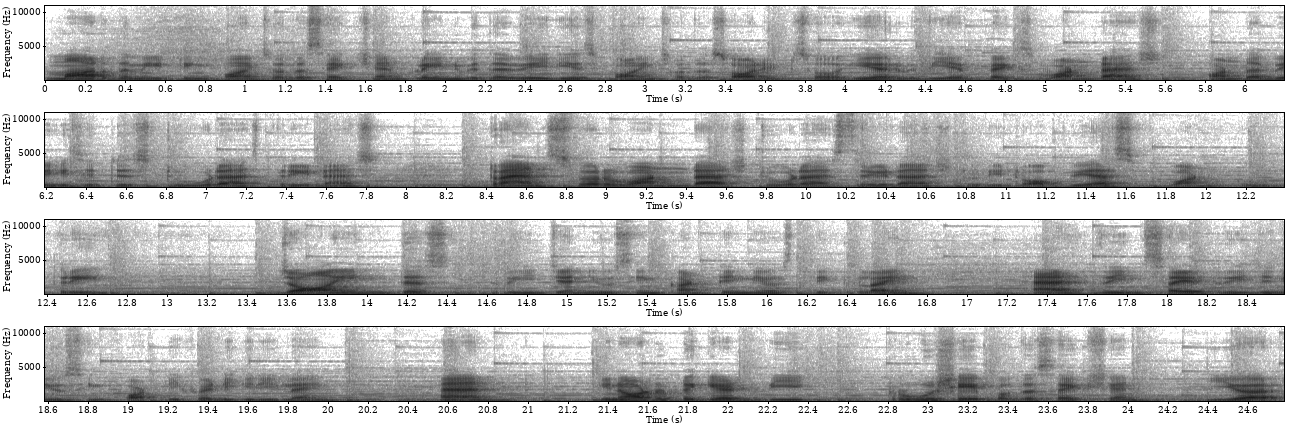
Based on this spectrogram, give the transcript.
mark the meeting points of the section plane with the various points of the solid. So here with the apex 1 dash, on the base it is 2 dash 3 dash. Transfer 1 dash 2 dash 3 dash to the top view as 1 2 3 join this region using continuous thick line as the inside region using 45 degree line and in order to get the true shape of the section you are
